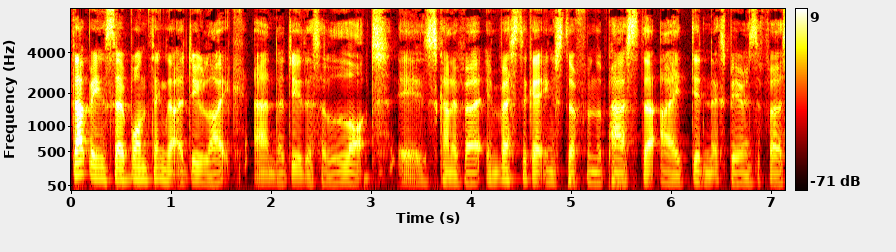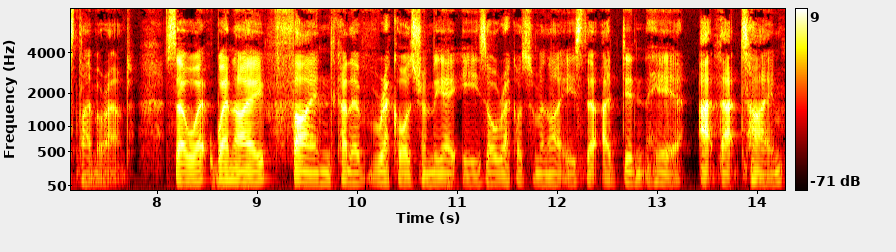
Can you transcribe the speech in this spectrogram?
That being said, one thing that I do like, and I do this a lot, is kind of uh, investigating stuff from the past that I didn't experience the first time around. So when I find kind of records from the 80s or records from the 90s that I didn't hear at that time,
